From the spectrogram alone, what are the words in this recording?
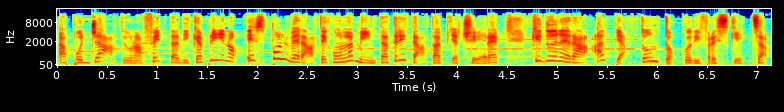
appoggiate una fetta di caprino e spolverate con la menta tritata a piacere, che donerà al piatto un tocco di freschezza.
